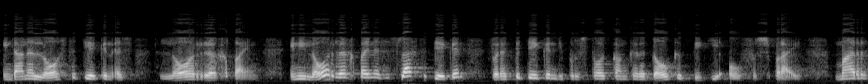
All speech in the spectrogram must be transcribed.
En dan 'n laaste teken is lae rugpyn. En die lae rugpyn is 'n slegte teken want dit beteken die prostaatkanker het dalk 'n bietjie al versprei. Maar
